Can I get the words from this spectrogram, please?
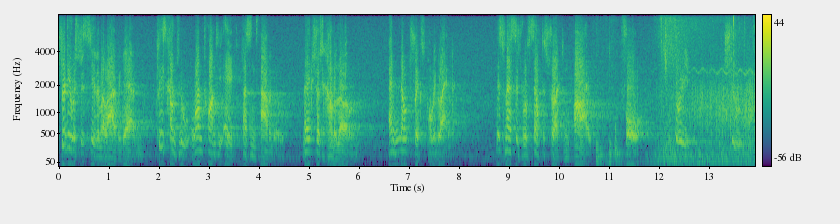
Should you wish to see them alive again, please come to 128 Pleasant Avenue. Make sure to come alone. And no tricks, Polyblank. This message will self-destruct in five, four, three, two,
